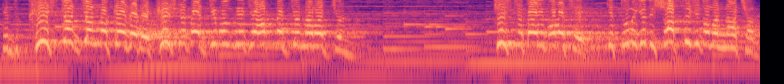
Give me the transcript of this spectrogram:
কিন্তু খ্রিস্টের জন্য কে দেবে? খ্রিস্ট তার জীবন দিয়েছে আপনার জন্য, আমার জন্য। খ্রিস্ট তাই বলেছে যে, তুমি যদি সবকিছু তোমার না ছাড়ো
